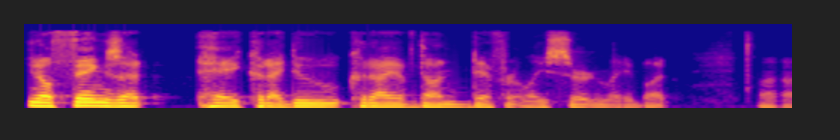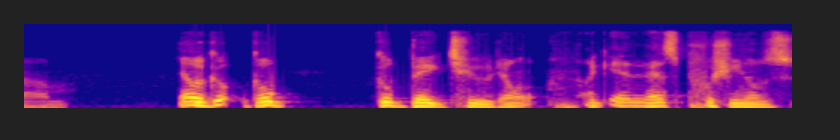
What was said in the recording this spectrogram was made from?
you know, things that hey, could I do? Could I have done differently? Certainly, but um, you know, go go go big too. Don't again. That's pushing those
